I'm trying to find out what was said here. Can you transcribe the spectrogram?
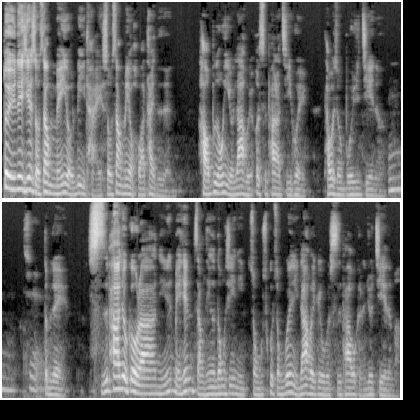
对于那些手上没有立台、手上没有华泰的人，好不容易有拉回二十趴的机会，他为什么不会去接呢？嗯，是对不对？十趴就够啦。你每天涨停的东西，你总总归你拉回给我个十趴，我可能就接了嘛。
